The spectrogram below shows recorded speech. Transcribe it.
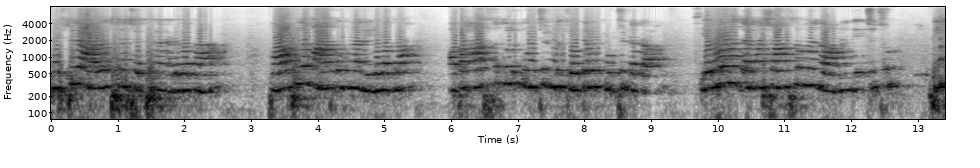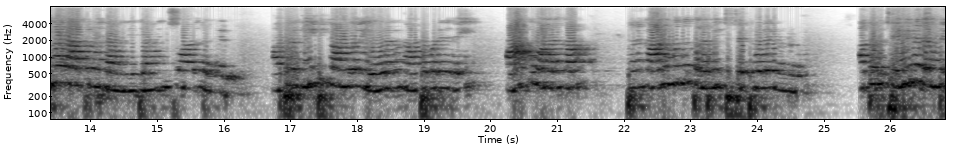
దుష్టుల ఆలోచన చొప్పున నడవక పాపుల మార్గమున నిలవక అపహాసకులు కూర్చుండు చోటలు కూర్చుండక యెహోవ ధర్మశాస్త్రములను ఆనందించుచు దీవారాత్రము దానిని ధ్యానించువాడు ధన్యుడు అతడు నీటి కాలంలో ఎవరను నాటబడేదై ఆకు వాడక తన కాలమందు తలమించి చెట్టువలే ఉండడు అతడు చెవినదంటే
